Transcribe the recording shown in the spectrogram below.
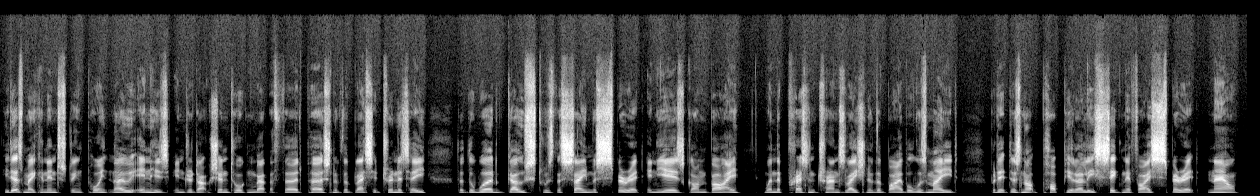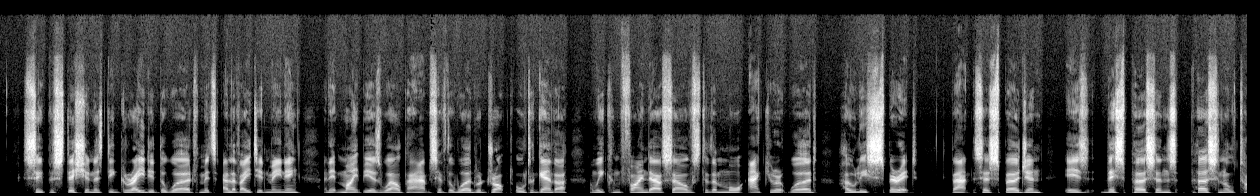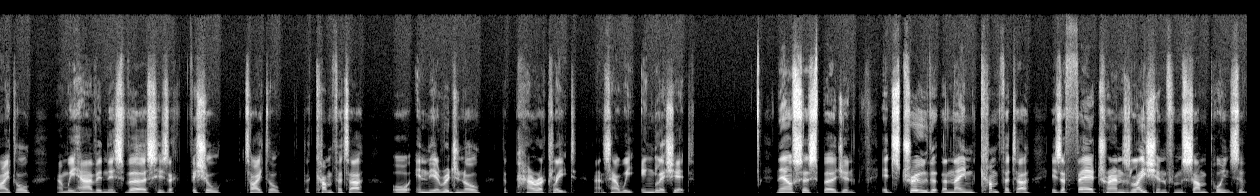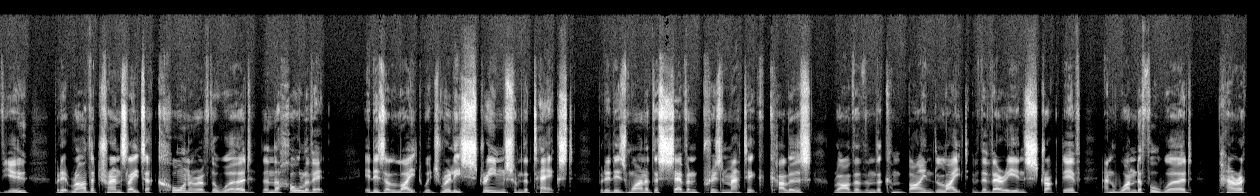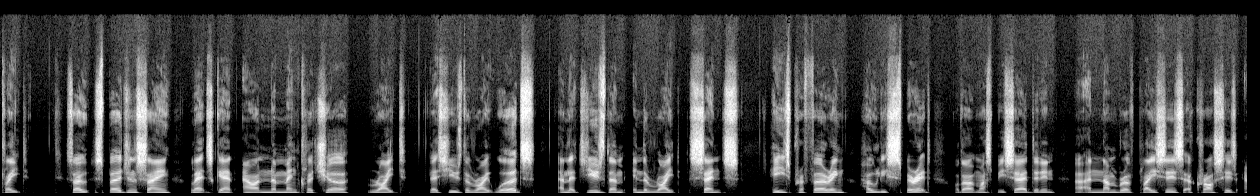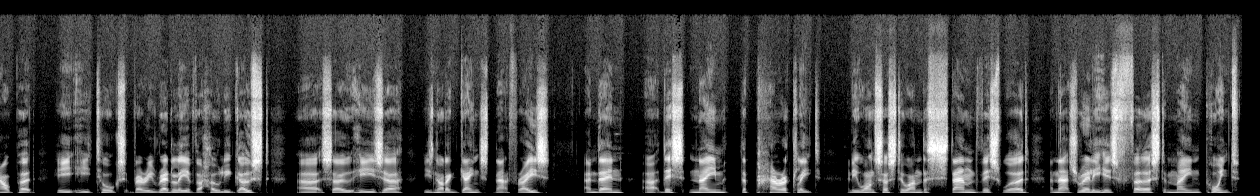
He does make an interesting point, though, in his introduction, talking about the third person of the Blessed Trinity, that the word ghost was the same as spirit in years gone by when the present translation of the Bible was made, but it does not popularly signify spirit now. Superstition has degraded the word from its elevated meaning, and it might be as well, perhaps, if the word were dropped altogether and we confined ourselves to the more accurate word, Holy Spirit. That, says Spurgeon, is this person's personal title, and we have in this verse his official title, the Comforter, or in the original, the Paraclete. That's how we English it. Now, says Spurgeon, it's true that the name Comforter is a fair translation from some points of view, but it rather translates a corner of the word than the whole of it. It is a light which really streams from the text, but it is one of the seven prismatic colours rather than the combined light of the very instructive and wonderful word paraclete. So Spurgeon's saying, let's get our nomenclature right. Let's use the right words and let's use them in the right sense. He's preferring Holy Spirit, although it must be said that in uh, a number of places across his output, he, he talks very readily of the Holy Ghost. Uh, so he's uh, he's not against that phrase. And then uh, this name, the Paraclete, and he wants us to understand this word, and that's really his first main point.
